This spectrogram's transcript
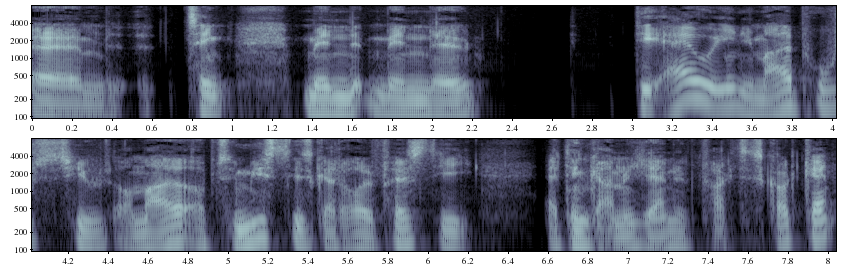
øh, ting. Men, men øh, det er jo egentlig meget positivt og meget optimistisk at holde fast i, at den gamle hjerne faktisk godt kan.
